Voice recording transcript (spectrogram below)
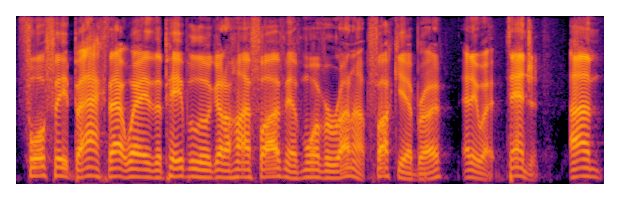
four feet back. That way, the people who are going to high five me have more of a run up. Fuck yeah, bro. Anyway, tangent. Um,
